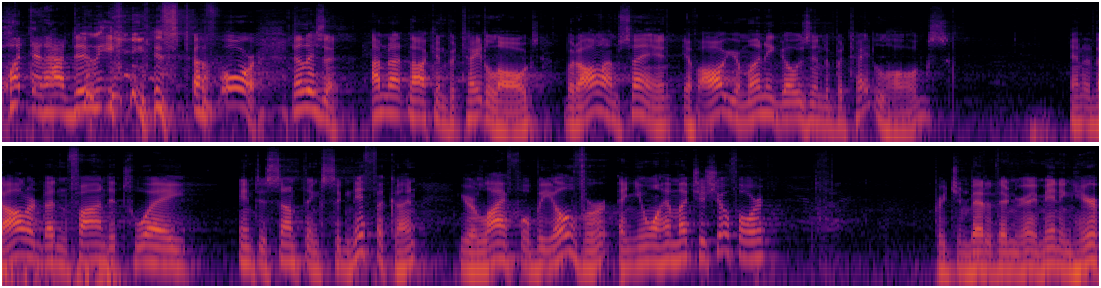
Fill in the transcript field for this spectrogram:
what did I do eating this stuff for? Now, listen, I'm not knocking potato logs, but all I'm saying, if all your money goes into potato logs and a dollar doesn't find its way into something significant, your life will be over and you won't have much to show for it. Preaching better than your meaning here.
